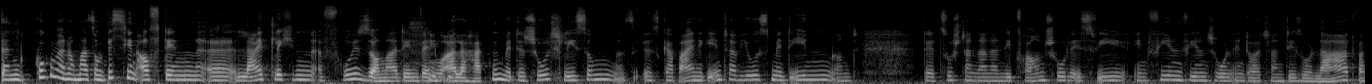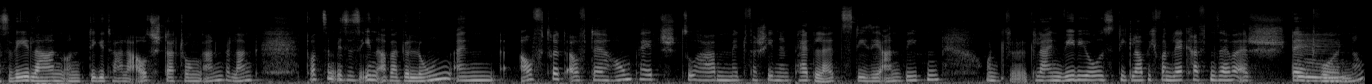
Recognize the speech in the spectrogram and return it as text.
Dann gucken wir noch mal so ein bisschen auf den äh, leidlichen Frühsommer, den wir nur alle hatten mit der Schulschließung. Es, es, gab einige Interviews mit Ihnen und der Zustand an der Liebfrauenschule ist wie in vielen, vielen Schulen in Deutschland desolat, was WLAN und digitale Ausstattung anbelangt. Trotzdem ist es Ihnen aber gelungen, einen Auftritt auf der Homepage zu haben mit verschiedenen Padlets, die Sie anbieten und äh, kleinen Videos, die, glaube ich, von Lehrkräften selber erstellt mhm. wurden. Ne?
